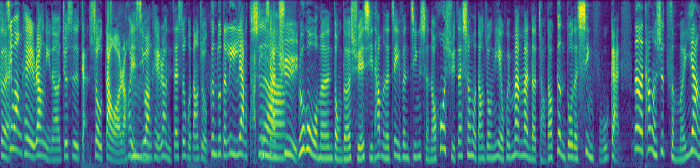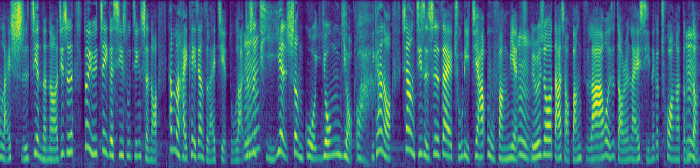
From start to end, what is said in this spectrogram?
对希望可以让你呢，就是感受到哦，然后也希望可以让你在生活当中有更多的力量打拼下去。啊如果我们懂得学习他们的这一份精神呢，或许在生活当中你也会慢慢的找到更多的幸福感。那他们是怎么样来实践的呢？其实对于这个稀疏精神哦，他们还可以这样子来解读啦，嗯就是体验胜过拥有。哇，你看哦，像即使是在处理家务方面，嗯比如说打扫房子啦，或者是找人来洗那个窗啊等等，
